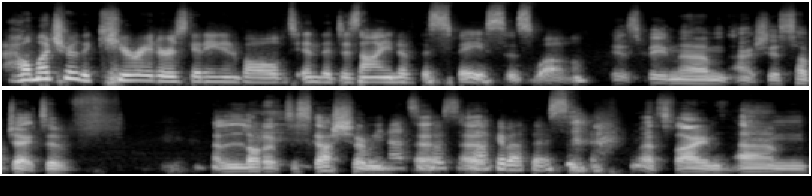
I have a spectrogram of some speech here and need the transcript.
how much are the curators getting involved in the design of the space as well? It's been um, actually a subject of a lot of discussion. Are we not supposed uh, to talk uh, about this? that's fine. Um,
